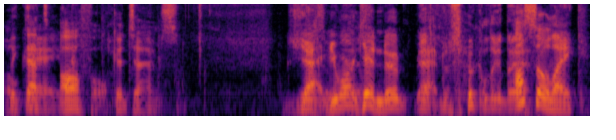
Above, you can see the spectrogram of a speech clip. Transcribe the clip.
like that's awful. Good times. yeah, you weren't kidding, dude. Yeah, just took a look at that. Also, like,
